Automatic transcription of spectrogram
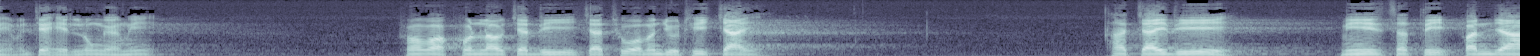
นี่ มันจะเห็นลงอย่างนี้ เพราะว่าคนเราจะดีจะชั่วมันอยู่ที่ใจ ถ้าใจดี มีสติปัญญา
